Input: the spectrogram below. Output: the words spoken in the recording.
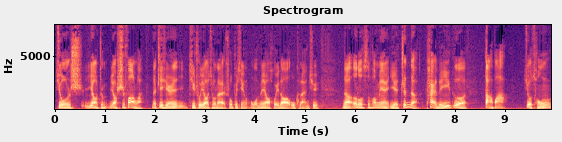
就是要准要释放了。那这些人提出要求来说，不行，我们要回到乌克兰去。那俄罗斯方面也真的派了一个大巴，就从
